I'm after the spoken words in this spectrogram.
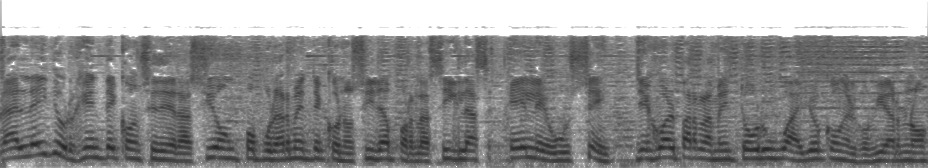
La ley de urgente consideración, popularmente conocida por las siglas LUC, llegó al Parlamento uruguayo con el gobierno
